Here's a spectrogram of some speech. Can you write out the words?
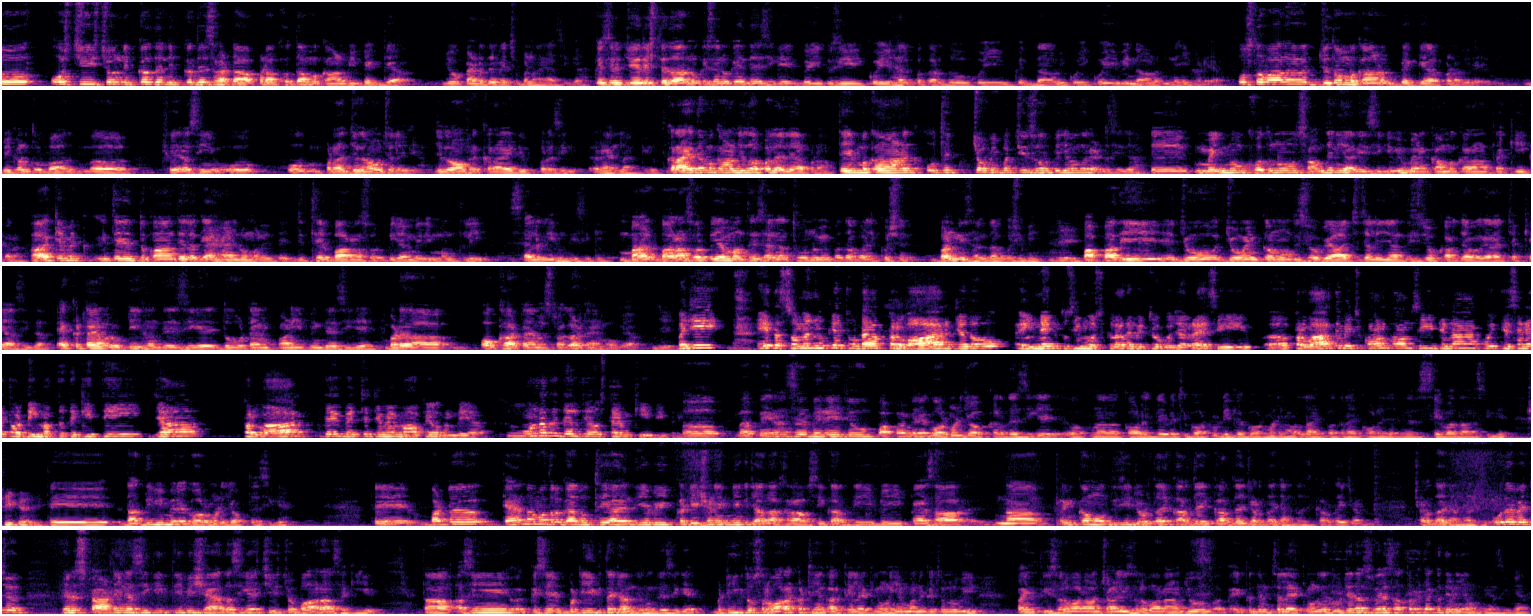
ਉਸ ਚੀਜ਼ ਚੋਂ ਨਿਕਲਦੇ ਨਿਕਲਦੇ ਸਾਡਾ ਆਪਣਾ ਖੁਦ ਦਾ ਮਕਾਨ ਵੀ ਵਿਕ ਗਿਆ ਜੋ ਪਿੰਡ ਦੇ ਵਿੱਚ ਬਣਾਇਆ ਸੀਗਾ। ਕਿਸੇ ਜੇ ਰਿਸ਼ਤੇਦਾਰ ਨੂੰ ਕਿਸੇ ਨੂੰ ਕਹਿੰਦੇ ਸੀਗੇ ਬਈ ਤੁਸੀਂ ਕੋਈ ਹੈਲਪ ਕਰ ਦਿਓ ਕੋਈ ਕਿੱਦਾਂ ਵੀ ਕੋਈ ਕੋਈ ਵੀ ਨਾਲ ਨਹੀਂ ਖੜਿਆ। ਉਸ ਤੋਂ ਬਾਅਦ ਜਦੋਂ ਮਕਾਨ ਵਿਕ ਗਿਆ ਆਪਣਾ ਵੀਰੇ ਵਿਕਣ ਤੋਂ ਬਾਅਦ ਅਹ, ਫਿਰ ਅਸੀਂ ਉਹ ਉਹ ਆਪਣਾ ਜਗਰਾਉਂ ਚਲੇ ਗਏ ਜਗਰਾਉਂ ਫਿਰ ਕਿਰਾਏ ਦੇ ਉੱਪਰ ਅਸੀਂ ਰਹਿਣ ਲੱਗ ਗਏ ਉੱਥੇ। ਕਿਰਾਏ ਦਾ ਮਕਾਨ ਜਦੋਂ ਆਪਾਂ ਲੈ ਲਿਆ ਆਪਣਾ, ਤੇ ਮਕਾਨ ਉੱਥੇ 24 2500 ਰੁਪਏ ਉਹਦਾ ਰੈਂਟ ਸੀਗਾ। ਤੇ ਮੈਨੂੰ ਖੁਦ ਨੂੰ ਸਮਝ ਨਹੀਂ ਆ ਰਹੀ ਸੀਗੀ ਵੀ ਮੈਂ ਕੰਮ ਕਰਾਂ ਤਾਂ ਕੀ ਕਰਾਂ। ਹਾਰ ਕੇ ਮੈਂ ਕਿਤੇ ਦੁਕਾਨ ਤੇ ਲੱਗਿਆ ਹੈਂਡਲੂਮ ਵਾਲੇ ਤੇ, ਜਿੱਥੇ 1200 ਰੁਪਏ ਮੇਰੀ ਮੰਥਲੀ ਸੈਲਰੀ ਹੁੰਦੀ ਸੀਗੀ। ਬਾ- 1200 ਰੁਪਏ ਮੰਥਲੀ ਸੈਲਰੀ ਨਾਲ ਤੁਹਾਨੂੰ ਵੀ ਪਤਾ ਭਾਜੀ ਕੁਝ ਬਣ ਨਹੀਂ ਸਕਦਾ ਕੁਝ ਵੀ। ਜੀ। ਪਾਪਾ ਦੀ ਜੋ ਜੋ ਇਨਕਮ ਆਉਂਦੀ ਸੀ ਉਹ ਵਿਆਜ ਚ ਚਲੀ ਜਾਂਦੀ ਸੀ ਜੋ ਕਰਜ਼ਾ ਵਗੈਰਾ ਚੱਕਿਆ ਸੀਗਾ। ਇੱਕ ਟਾਈਮ ਰੋਟੀ ਖਾਂਦੇ ਸੀਗੇ ਦੋ ਟਾਈਮ ਪਾਣੀ ਪੀਂਦੇ ਸੀਗੇ। ਬੜਾ ਔਖਾ ਟਾਈਮ ਸਟਰਗਲ ਟਾਈਮ ਹੋ ਗਿਆ। ਜੀ। ਭਾਈ ਜੀ ਇਹ ਦੱਸੋ ਮੈਨੂੰ ਕਿ ਤੁਹਾਡਾ ਪਰਿਵਾਰ ਜਦੋਂ ਇੰਨੇ ਕੁ ਤੁਸੀਂ ਮੁਸ਼ਕਲਾਂ ਦੇ ਵਿੱਚੋਂ ਗੁਜ਼ਰ ਰਹੇ ਸੀ ਅਹ ਪਰਿਵਾਰ ਦੇ ਵਿੱਚ ਕੌਣ-ਕੌਣ ਸੀ ਜਿਨ੍ਹਾਂ ਕੋਈ ਕਿਸੇ ਨੇ ਤੁਹਾਡੀ ਮਦਦ ਕੀਤੀ ਜਾਂ ਪਰਿਵਾਰ ਦੇ ਵਿੱਚ ਜਿਵੇਂ ਮਾਪਿਓ ਹੁੰਦੇ ਆ ਉਹਨਾਂ ਦੇ ਦਿਲ ਤੇ ਉਸ ਟਾਈਮ ਕੀ ਬੀਤ ਰਹੀ? ਪੇਰੈਂਟਸ ਮੇਰੇ ਜੋ ਪਾਪਾ ਮੇਰੇ ਗਵਰਨਮੈਂਟ ਜੌਬ ਕਰਦੇ ਸੀਗੇ ਆਪਣਾ ਕਾਲਜ ਦੇ ਵਿੱਚ ਗੌਟੂ ਡੀਕੇ ਗਵਰਨਮੈਂਟ ਵਾਲਾ ਲਾਜਪਤ ਰਾਏ ਕਾਲਜ ਜਿਹਦੇ ਵਿੱਚ ਸੇਵਾਦਾਰ ਸੀਗੇ। ਠੀਕ ਹੈ ਜੀ। ਤੇ ਦਾਦੀ ਵੀ ਮੇਰੇ ਗਵਰਨਮੈਂਟ ਜੌਬ ਤੇ ਸੀਗੇ। ਤੇ ਬਟ ਕਹਿਣ ਦਾ ਮਤਲਬ ਗੱਲ ਉੱਥੇ ਆ ਜਾਂਦੀ ਹੈ ਵੀ ਕੰਡੀਸ਼ਨ ਇੰਨੀ ਕੁ ਜ਼ਿਆਦਾ ਖਰਾਬ ਸੀ ਘਰ ਦੀ ਵੀ ਪੈਸਾ ਨਾ ਇਨਕਮ ਆਉਂਦੀ ਸੀ ਜੁੜਦਾ ਹੀ ਕਰਜ਼ਾ ਹੀ ਕਰਜ਼ਾ ਚੜਦਾ ਜਾਂਦਾ ਸੀ ਕਰਜ਼ਾ ਹੀ ਚੜਦਾ ਜਾਂਦਾ ਸੀ। ਉਹਦੇ ਵਿੱਚ ਫਿਰ ਸਟਾਰਟਿੰਗ ਅਸੀਂ ਕੀਤੀ ਵੀ ਸ਼ਾਇਦ ਅਸੀਂ ਇਸ ਚੀਜ਼ ਚੋਂ ਬਾਹਰ ਆ ਸਕੀਏ। ਤਾਂ ਅਸੀਂ ਕਿਸੇ ਬੁਟੀਕ ਤੇ ਜਾਂਦੇ ਹੁੰਦੇ ਸੀਗੇ। ਬੁਟੀਕ ਤੋਂ ਸਲਵਾਰਾਂ ਇਕੱਠੀਆਂ ਕਰਕੇ ਲੈ ਕੇ ਆਉਣੀਆਂ। ਮੰਨ ਕੇ ਚਲੋ ਵੀ 35 ਸਲਵਾਰਾਂ 40 ਸਲਵਾਰਾਂ ਜੋ ਇੱਕ ਦਿਨ ਚ ਲੈ ਕੇ ਆਉਣੀਆਂ। ਦੂਜੇ ਦਿਨ ਸਵੇਰੇ 7 ਵਜੇ ਤੱਕ ਦੇਣੀਆਂ ਹੁੰਦੀਆਂ ਸੀਗੀਆਂ।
